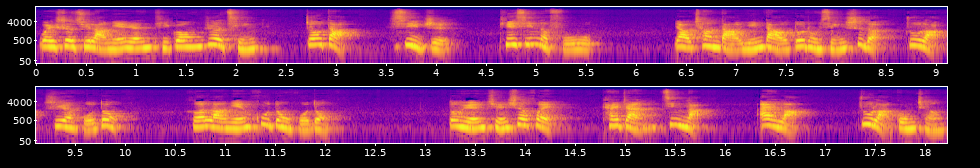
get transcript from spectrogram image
为社区老年人提供热情、周到、细致、贴心的服务。要倡导引导多种形式的助老志愿活动和老年互动活动，动员全社会开展敬老、爱老、助老工程，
